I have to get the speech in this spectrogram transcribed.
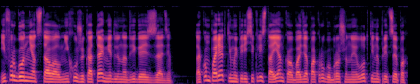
И фургон не отставал, не хуже кота, медленно двигаясь сзади. В таком порядке мы пересекли стоянку, обойдя по кругу брошенные лодки на прицепах,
